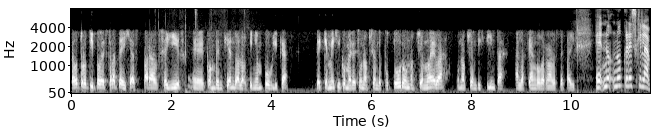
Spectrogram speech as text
otro tipo de estrategias para seguir eh, convenciendo a la opinión pública de que México merece una opción de futuro, una opción nueva, una opción distinta a las que han gobernado este país. ¿no, ¿No crees que la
